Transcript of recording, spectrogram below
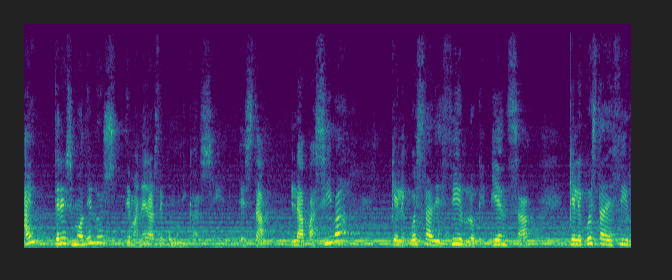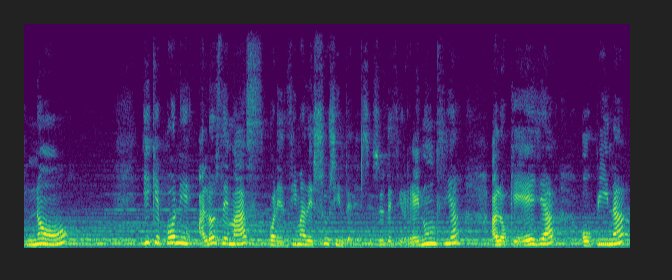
Hay tres modelos de maneras de comunicarse. Está la pasiva, que le cuesta decir lo que piensa, que le cuesta decir no, y que pone a los demás por encima de sus intereses, es decir, renuncia a lo que ella opina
